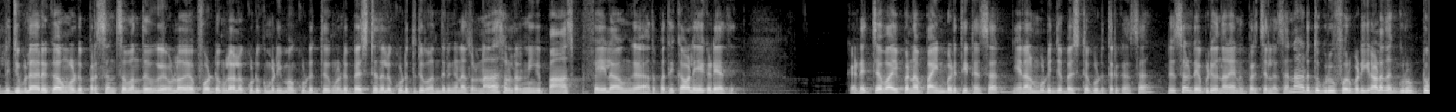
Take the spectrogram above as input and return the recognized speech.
எலிஜிபிளாக இருக்குது அவங்களோட ப்ரெசன்ஸை வந்து எவ்வளோ எஃபோர்ட் உங்களால் கொடுக்க முடியுமோ கொடுத்து உங்களோட பெஸ்ட் இதில் கொடுத்துட்டு வந்துருங்க நான் சொல்கிறேன் நான் சொல்கிறேன் நீங்கள் பாஸ் ஃபெயில் ஆகுங்க. அதை பற்றி கவலையே கிடையாது. கிடைச்ச வாய்ப்பை நான் பயன்படுத்திட்டேன் சார். என்னால் முடிஞ்ச பெஸ்ட்டை கொடுத்துருக்கேன் சார். ரிசல்ட் எப்படி வந்தாலும் எனக்கு பிரச்சனை இல்லை சார். நான் அடுத்து குரூப் ஃபோர் படிக்கிறேன். அந்த குரூப் டூ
